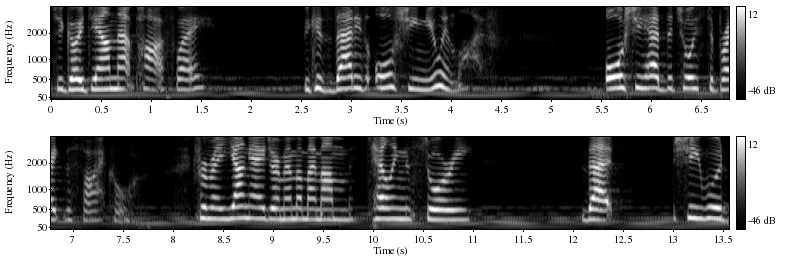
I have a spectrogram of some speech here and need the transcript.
to go down that pathway because that is all she knew in life. Or she had the choice to break the cycle. From a young age, I remember my mum telling the story that she would,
